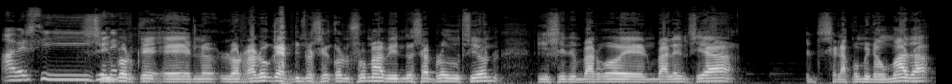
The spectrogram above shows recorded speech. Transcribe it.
A ver si Sí, porque eh, lo, raro que aquí no se consuma viendo esa producción y sin embargo en Valencia se la comen ahumada.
